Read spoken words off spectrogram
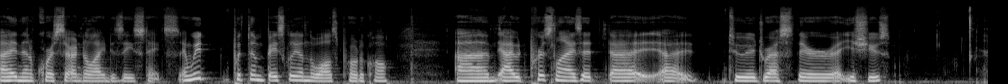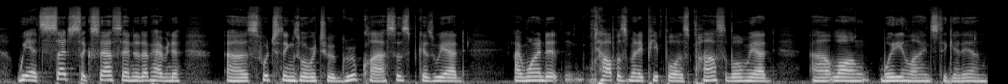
Uh, and then, of course, their underlying disease states. And we'd put them basically on the Wahls protocol. Um, I would personalize it uh, uh, to address their uh, issues. We had such success, I ended up having to uh, switch things over to group classes because we had, I wanted to help as many people as possible. We had uh, long waiting lines to get in.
